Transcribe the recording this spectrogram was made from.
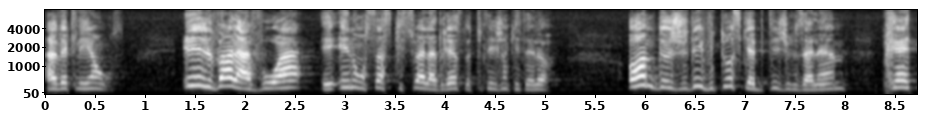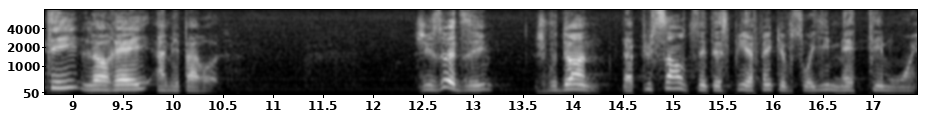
avec les onze. Il va la voix et énonça ce qui suit à l'adresse de tous les gens qui étaient là. Hommes de Judée, vous tous qui habitez Jérusalem, prêtez l'oreille à mes paroles. Jésus a dit, je vous donne la puissance du Saint-Esprit afin que vous soyez mes témoins.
